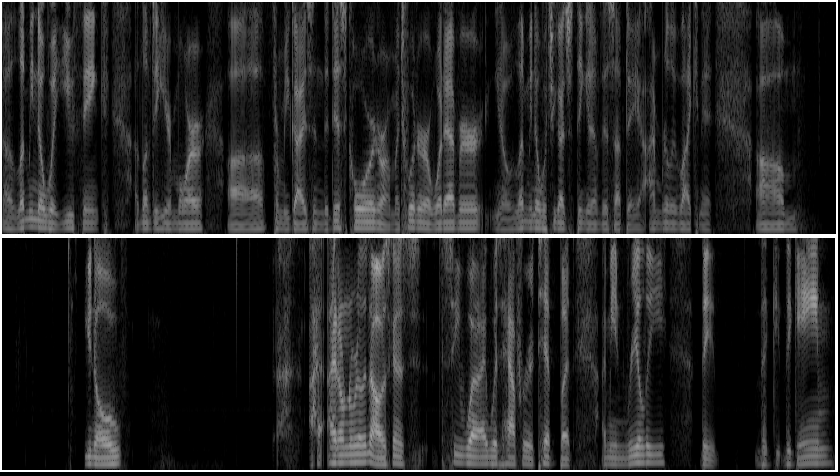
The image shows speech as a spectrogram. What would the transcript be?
Uh, let me know what you think. I'd love to hear more uh, from you guys in the Discord or on my Twitter or whatever. You know, let me know what you guys are thinking of this update. I'm really liking it. Um, you know, I, I don't really know. I was going to see what I would have for a tip, but I mean, really, the the the game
